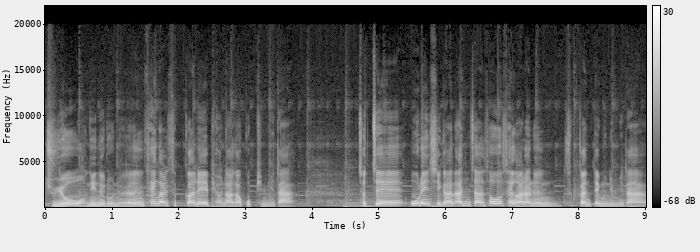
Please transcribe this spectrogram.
주요 원인으로는 생활 습관의 변화가 꼽힙니다. 첫째, 오랜 시간 앉아서 생활하는 습관 때문입니다.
